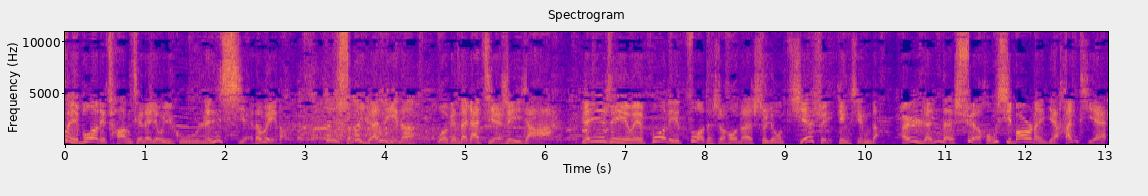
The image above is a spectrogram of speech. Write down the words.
碎玻璃尝起来有一股人血的味道，这是什么原理呢？我跟大家解释一下啊，原因是因为玻璃做的时候呢是用铁水定型的，而人的血红细胞呢也含铁，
